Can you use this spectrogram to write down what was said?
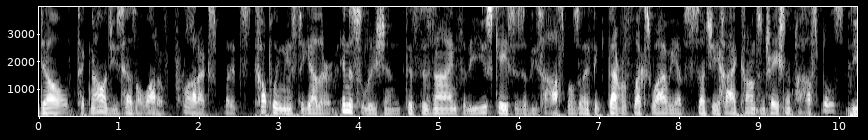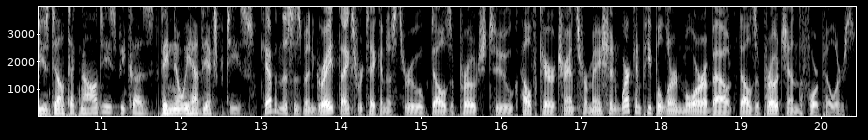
Dell Technologies has a lot of products, but it's coupling these together in a solution that's designed for the use cases of these hospitals. And I think that reflects why we have such a high concentration of hospitals that use Dell Technologies because they know we have the expertise. Kevin, this has been great. Thanks for taking us through Dell's approach to healthcare transformation. Where can people learn more about Dell's approach and the four pillars?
